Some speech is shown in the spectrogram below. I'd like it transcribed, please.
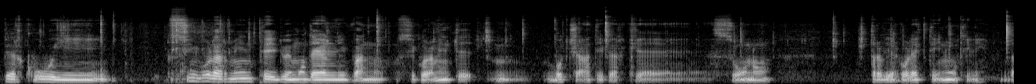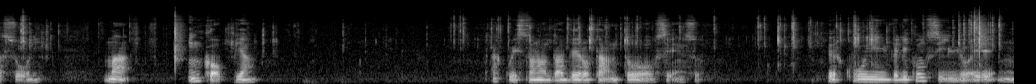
per cui singolarmente i due modelli vanno sicuramente mm, bocciati perché sono tra virgolette inutili da soli ma in coppia acquistano davvero tanto senso per cui ve li consiglio e mm,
